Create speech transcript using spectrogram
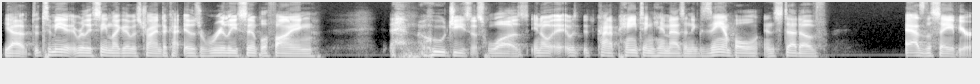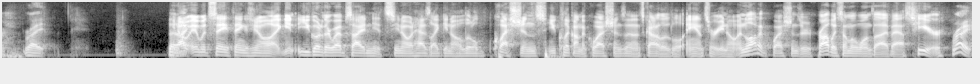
Yeah. To, to me, it really seemed like it was trying to. It was really simplifying who Jesus was. You know, it was kind of painting him as an example instead of as the savior. Right. But you know, I, it would say things, you know, like you go to their website and it's, you know, it has like, you know, little questions. You click on the questions and it's got a little answer, you know. And a lot of the questions are probably some of the ones I've asked here. Right.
